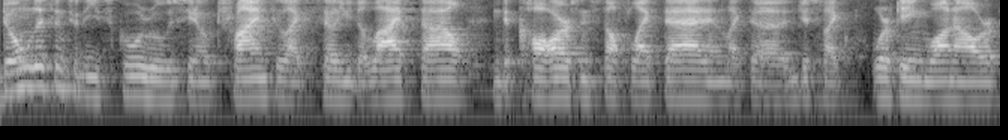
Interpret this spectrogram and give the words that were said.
don't listen to these gurus, you know, trying to like sell you the lifestyle and the cars and stuff like that, and like the just like working one hour,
